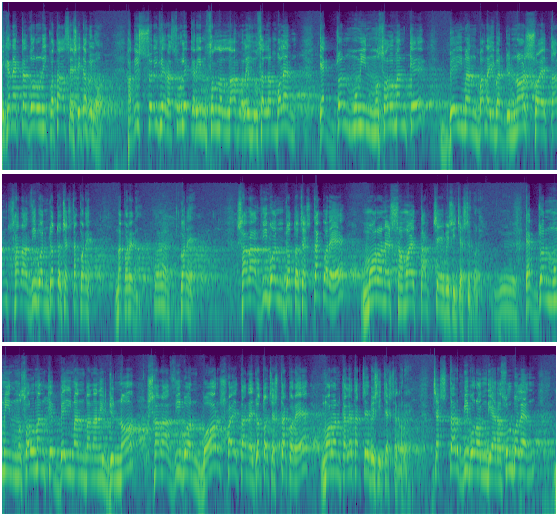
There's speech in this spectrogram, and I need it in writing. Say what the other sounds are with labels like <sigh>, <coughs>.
এখানে একটা জরুরি কথা আছে সেটা হলো হাদিস শরীফে রাসূল করিম সাল্লাল্লাহু আলাইহি ওয়াসাল্লাম বলেন একজন মুমিন মুসলমানকে বেঈমান বানাইবার জন্য শয়তান সারা জীবন যত চেষ্টা করে না করে না? করে। সারা জীবন যত চেষ্টা করে মরণের সময় তার চেয়ে বেশি চেষ্টা করে। একজন মুমিন মুসলমানকে বেঈমান বানানির জন্য সারা জীবন বর শয়তানে যত চেষ্টা করে, মরণকালে তার চেয়ে বেশি চেষ্টা করে। চেষ্টার বিবরণ দিয়া রাসুল বলেন,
